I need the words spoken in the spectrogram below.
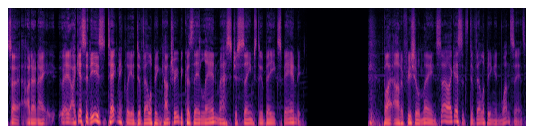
So I don't know. I guess it is technically a developing country because their land mass just seems to be expanding by artificial means. So I guess it's developing in one sense.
